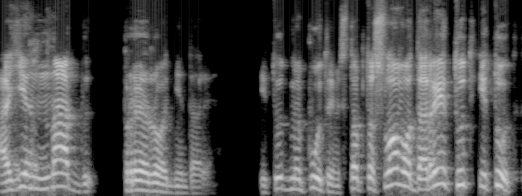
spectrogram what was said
а є надприродні дари. І тут ми путаємось. Тобто слово дари тут і тут.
